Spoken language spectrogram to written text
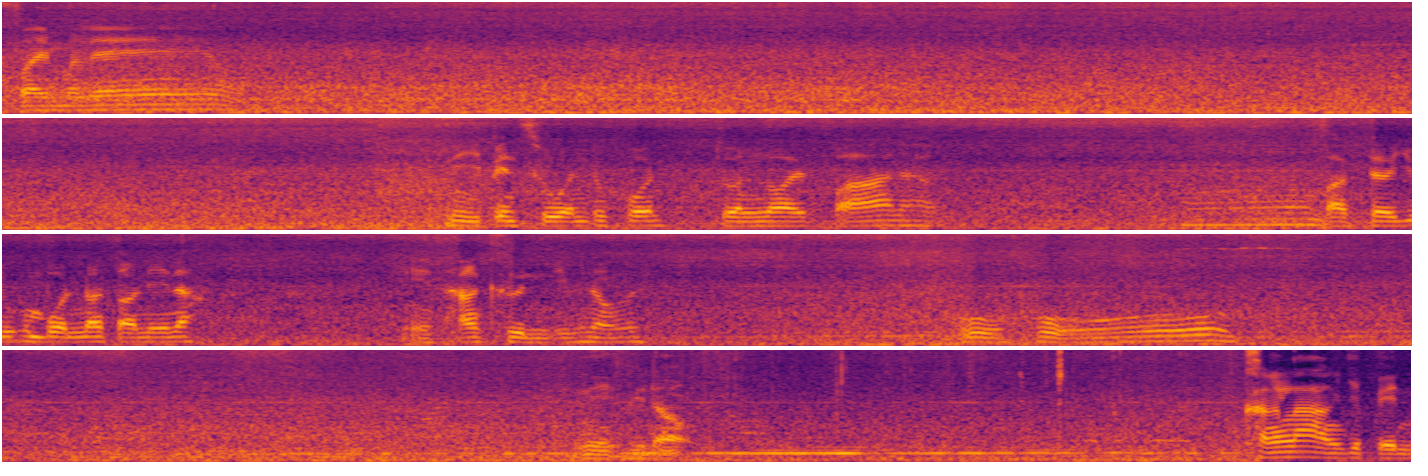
ไฟมาแล้ว นี่เป็นสวนทุกคนสวนลอยฟ้านะครับบาเตอร์อยู่ข้างบนเนาะตอนนี้นะนี่ทางขึ้นอีพี่น้องเลยโอ้โหนี่พี่น้อง ข้างล่างจะเป็น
